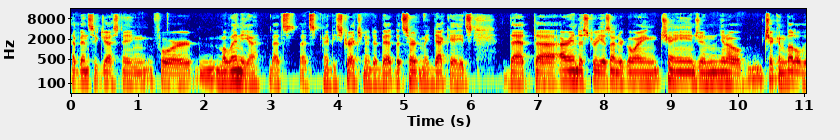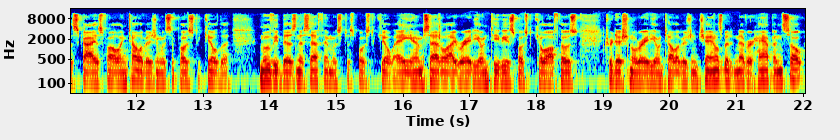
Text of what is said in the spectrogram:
have been suggesting for millennia, that's, that's maybe stretching it a bit, but certainly decades, that uh, our industry is undergoing change and, you know, chicken little, the sky is falling. Television was supposed to kill the movie business. FM was supposed to kill AM, satellite radio, and TV is supposed to kill off those traditional radio and television channels, but it never happened. So,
